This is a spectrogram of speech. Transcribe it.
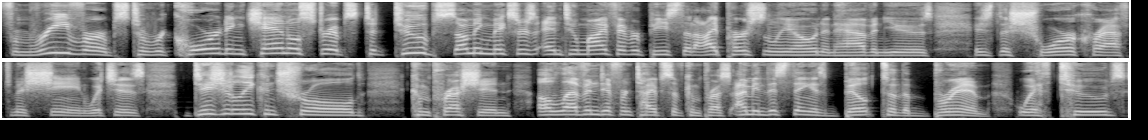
from reverbs to recording channel strips to tube summing mixers, and to my favorite piece that I personally own and have and use is the Schwerkraft machine, which is digitally controlled compression, 11 different types of compressor. I mean, this thing is built to the brim with tubes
